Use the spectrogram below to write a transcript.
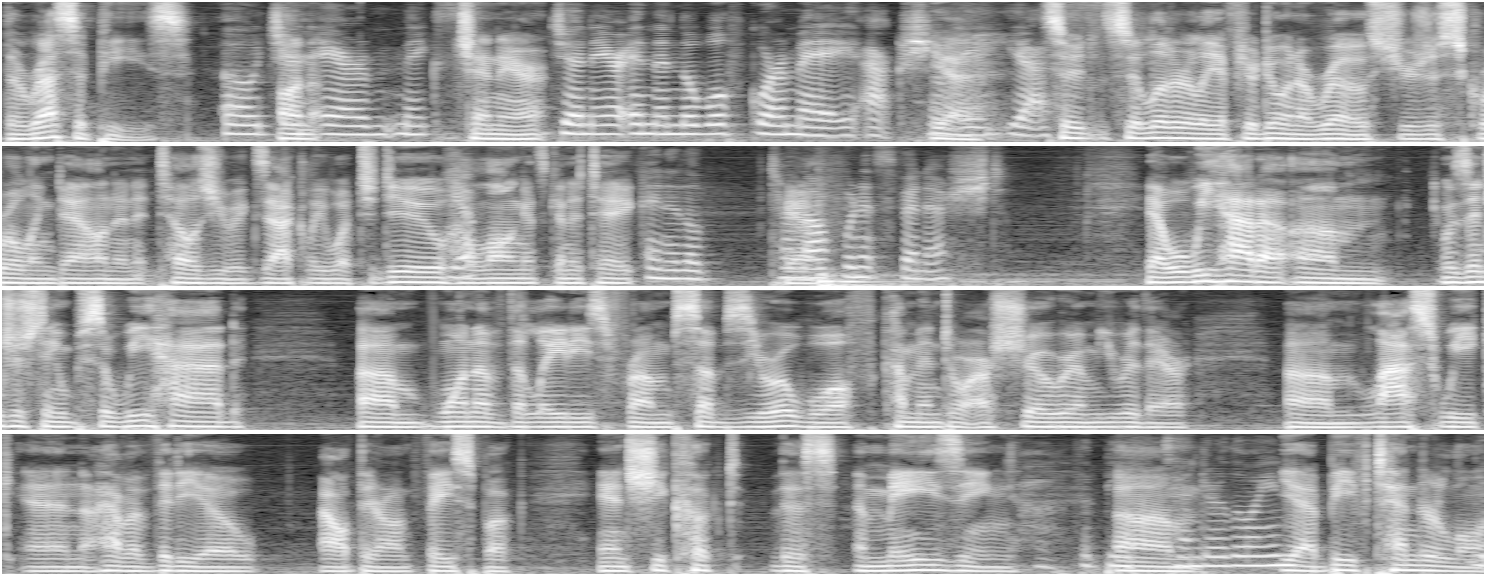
the recipes. Oh, JennAir makes JennAir. Jen Air, and then the Wolf Gourmet actually. Yeah. Yes. So so literally, if you're doing a roast, you're just scrolling down, and it tells you exactly what to do, how long it's going to take. and it'll turn Yeah. off when it's finished. Yeah, well, we had a um, it was interesting. So we had um, one of the ladies from Sub Zero Wolf come into our showroom. You were there um, last week, and I have a video out there on Facebook. And she cooked this amazing, The beef um, tenderloin. yeah, beef tenderloin,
